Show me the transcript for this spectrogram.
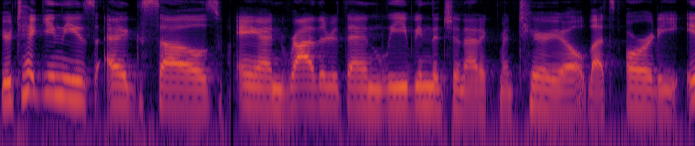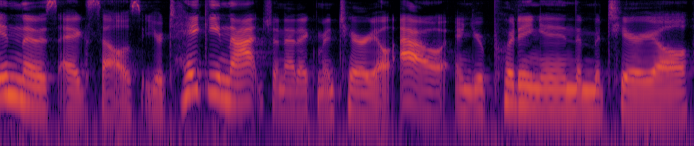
you're taking these egg cells and rather than leaving the genetic material that's already in those egg cells, you're taking that genetic material out and you're putting in the material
